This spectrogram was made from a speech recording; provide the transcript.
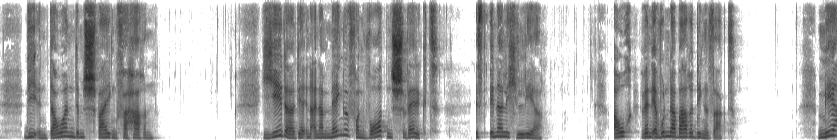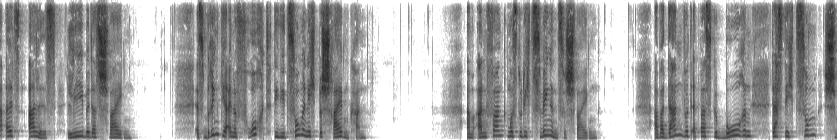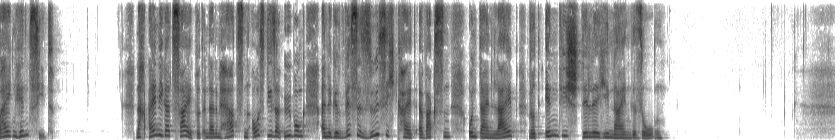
die in dauerndem Schweigen verharren. Jeder, der in einer Menge von Worten schwelgt, ist innerlich leer, auch wenn er wunderbare Dinge sagt. Mehr als alles liebe das Schweigen. Es bringt dir eine Frucht, die die Zunge nicht beschreiben kann. Am Anfang musst du dich zwingen zu schweigen. Aber dann wird etwas geboren, das dich zum Schweigen hinzieht. Nach einiger Zeit wird in deinem Herzen aus dieser Übung eine gewisse Süßigkeit erwachsen und dein Leib wird in die Stille hineingesogen.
